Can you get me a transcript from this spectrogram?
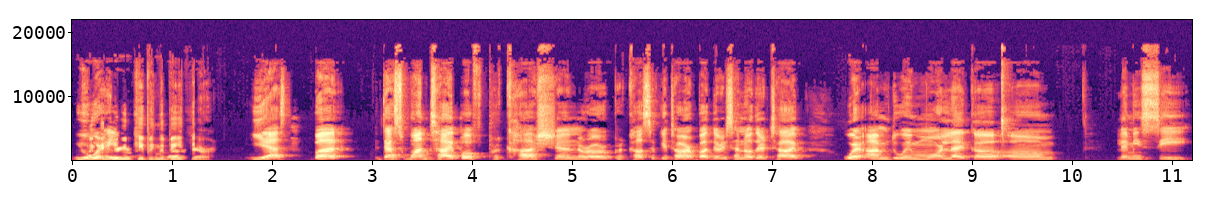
you I were able you keeping the beat there. Yes, but that's one type of percussion or percussive guitar. But there is another type where I'm doing more like a um, let me see.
